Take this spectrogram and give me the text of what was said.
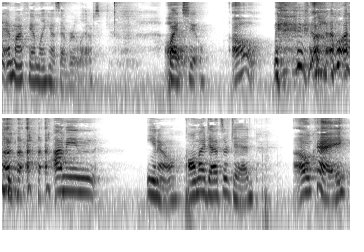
Yeah. in my family has ever lived. Oh. By Oh. two. Oh, I mean, you know, all my dads are dead. okay.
